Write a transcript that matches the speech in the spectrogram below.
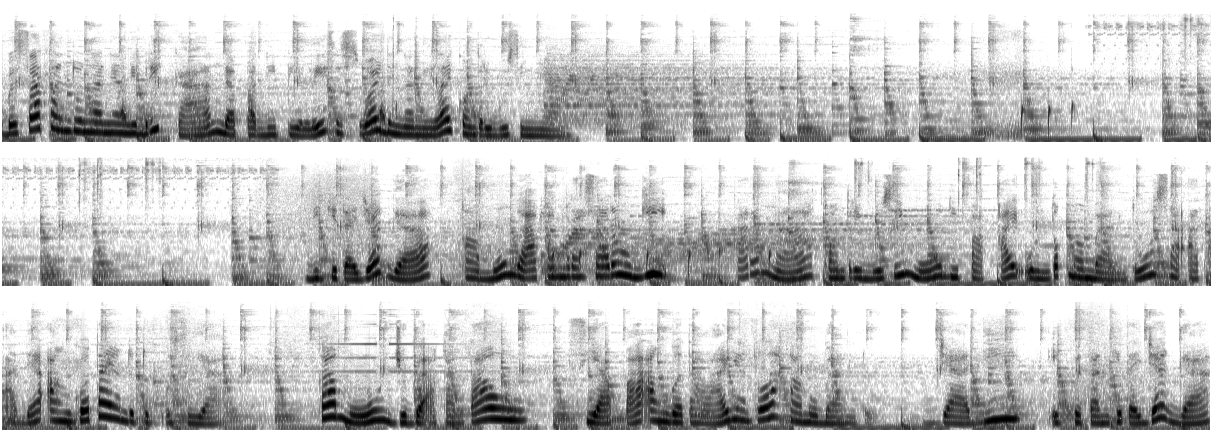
Besar santunan yang diberikan dapat dipilih sesuai dengan nilai kontribusinya. Di Kita Jaga, kamu nggak akan merasa rugi karena kontribusimu dipakai untuk membantu saat ada anggota yang tutup usia. Kamu juga akan tahu siapa anggota lain yang telah kamu bantu. Jadi, ikutan kita jaga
